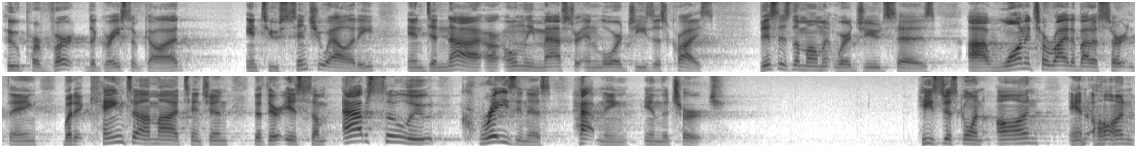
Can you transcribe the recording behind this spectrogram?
who pervert the grace of God into sensuality and deny our only Master and Lord Jesus Christ. This is the moment where Jude says, I wanted to write about a certain thing, but it came to my attention that there is some absolute craziness happening in the church. He's just going on and on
